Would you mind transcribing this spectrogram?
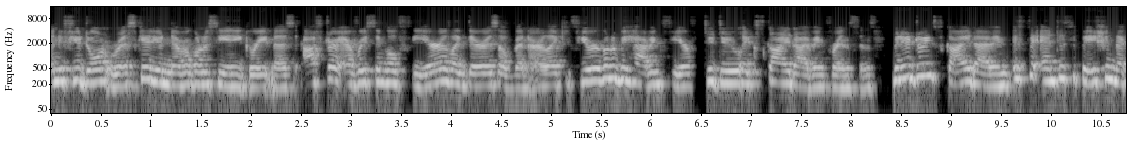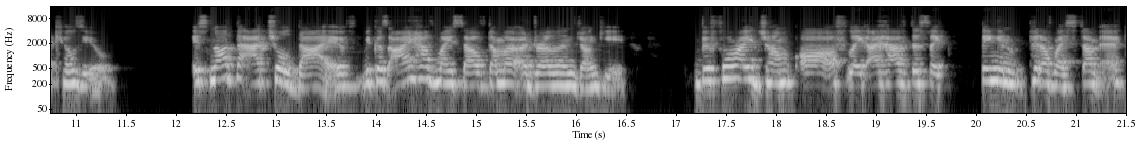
And if you don't risk it, you're never going to see any greatness. After every single fear, like there is a winner. Like if you're going to be having fear to do like skydiving, for instance, when you're doing skydiving, it's the anticipation that kills you. It's not the actual dive because I have myself, I'm an adrenaline junkie. Before I jump off, like I have this like thing in pit of my stomach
